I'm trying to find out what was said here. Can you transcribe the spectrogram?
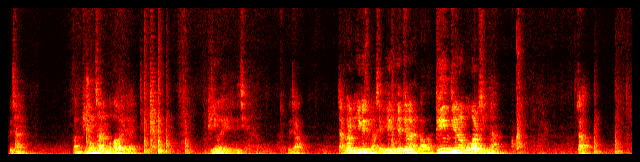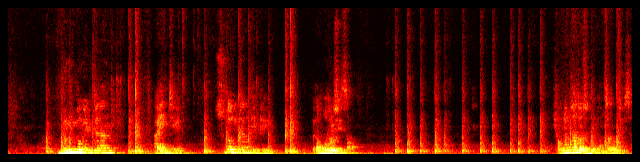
그렇잖아요. 그럼 비동사는 뭐가 와야 돼? 비잉을 해야 돼, 그치? 그죠? 자, 그럼 이게 중요하세요. 얘, 얘 때문에 안 가. 비잉 뒤에는 뭐가 할수 있냐? 자, 능동일 때는 ing, 때는 pp. 그다음 뭐 들을 수 있어? 형용사도 올수 있고 명사도 올 수 있어.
